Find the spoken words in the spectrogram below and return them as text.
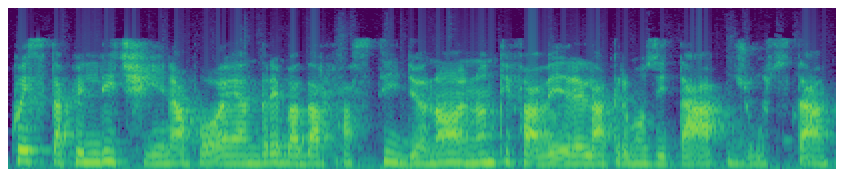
questa pellicina poi andrebbe a dar fastidio, no? non ti fa avere la cremosità giusta.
